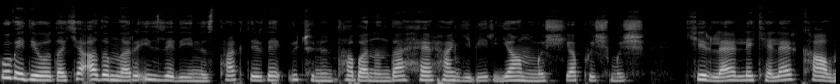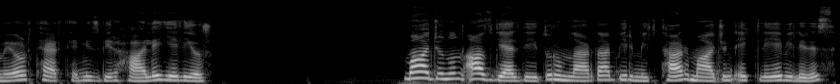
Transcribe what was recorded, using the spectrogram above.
Bu videodaki adımları izlediğiniz takdirde ütünün tabanında herhangi bir yanmış, yapışmış kirler, lekeler kalmıyor. Tertemiz bir hale geliyor. Macunun az geldiği durumlarda bir miktar macun ekleyebiliriz.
